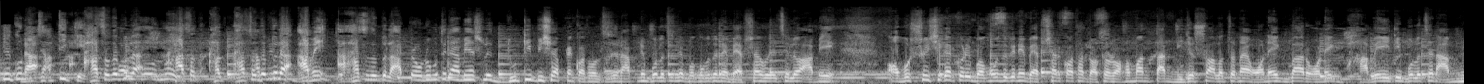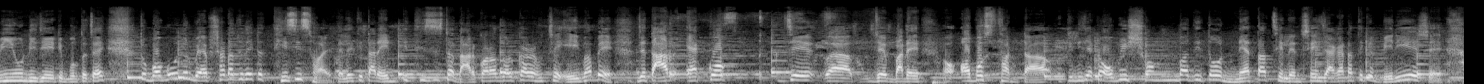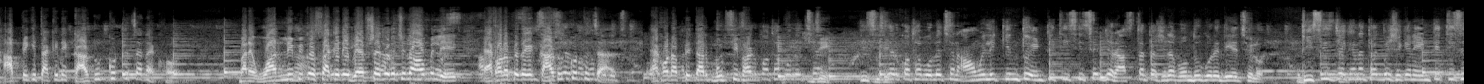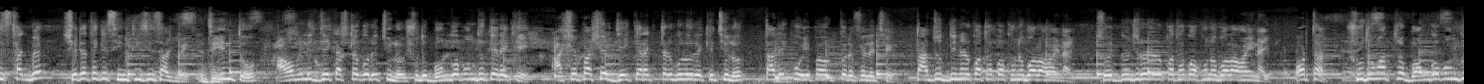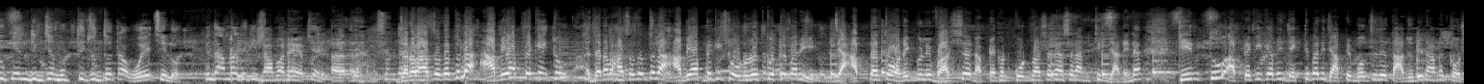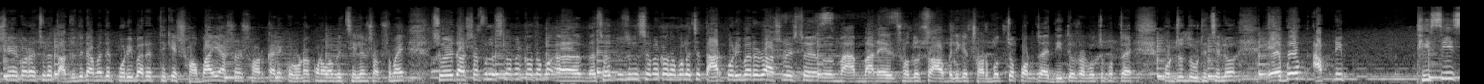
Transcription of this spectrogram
আপনি কোন জাতিকে আমি আপনার অনুমতি আমি আসলে দুটি বিষয়ে আপনার কথা বলতে চাই। আপনি বলেছেন যে বঙ্গবন্ধু নিয়ে ব্যবসা হয়েছিল। আমি অবশ্যই স্বীকার করি বঙ্গবন্ধুকে নিয়ে ব্যবসার কথা। ডক্টর রহমান তার নিজস্ব আলোচনায় অনেকবার অনেকভাবে এটি বলেছেন। আমিও নিজে এটি বলতে চাই। তো বঙ্গবন্ধুর ব্যবসাটা যদি একটা থিসিস হয় তাহলে কি তার এন্টি থিসিসটা দাঁড় করা দরকার হচ্ছে এইভাবে? যে তার একক যে যে মানে অবস্থানটা তিনি যে একটা অবিসংবাদিত নেতা ছিলেন সেই জায়গাটা থেকে বেরিয়ে এসে আপনি কি তাকে নিয়ে কার্টুন করতে চান এখন? মানে ওয়ানলি বিকজ তাকে নিয়ে ব্যবসা করেছিল আওয়ামী লীগ এখন আপনি তাকে কার্টুন করতে চান? এখন আপনি তার মূর্তি ভাগ কথা বলেছেন। জি কথা বলেছেন। আওয়ামী লীগ কিন্তু এন্টিথিসিসের যে রাস্তাটা সেটা বন্ধ করে দিয়েছিল। থিসিস যেখানে থাকবে সেখানে এন্টিথিসিস থাকবে সেটা থেকে সিনথিসিস আসবে। কিন্তু আওয়ামী লীগ যে কাজটা করেছিল শুধু বঙ্গবন্ধুকে রেখে আশেপাশের যেই ক্যারেক্টারগুলো রেখেছিল তাদেরকে ওয়েপ আউট করে ফেলেছে। তাজউদ্দিনের কথা কখনো বলা হয় নাই সৈয়দ নজরুলের কথা কখনো বলা হয় নাই। অর্থাৎ শুধুমাত্র বঙ্গবন্ধু কেন্দ্রিক যে মুক্তিযুদ্ধটা হয়েছিল কিন্তু আমরা দেখি মানে জনাব হাসান আমি আপনাকে একটু জনাব হাসান আমি আপনাকে একটু অনুরোধ করতে পারি যে আপনার তো অনেকগুলি ভার্সন আপনি এখন কোন ভার্সনে আছেন আমি ঠিক জানি না কিন্তু আপনাকে কি আমি দেখতে পারি যে আপনি বলছেন যে তাজুদ্দিন আহমেদ কোশিয়ার করা ছিল তাজুদ্দিন আমাদের পরিবারের থেকে সবাই আসলে সরকারে কোনো না কোনো ভাবে ছিলেন সবসময়। সৈয়দ আশরাফুল ইসলামের কথা সৈয়দ নজরুল ইসলামের কথা বলেছে তার পরিবারেরও আসলে মানে সদস্য আওয়ামী লীগের সর্বোচ্চ পর্যায়ে, দ্বিতীয় সর্বোচ্চ পর্যায়ে পর্যন্ত উঠেছিল। এবং আপনি থিসিস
